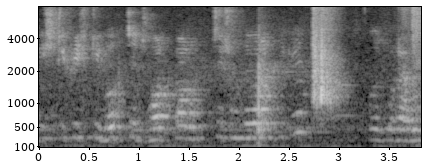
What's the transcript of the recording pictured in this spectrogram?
বৃষ্টি ফিষ্টি হচ্ছে, ঝড় হচ্ছে সন্ধ্যেবেলার দিকে, ওই করে আরও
